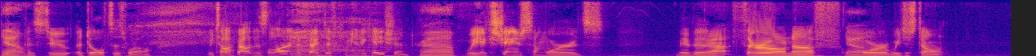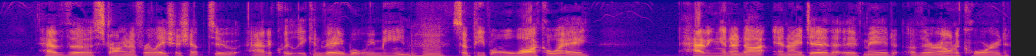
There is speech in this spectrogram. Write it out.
Yeah. happens to adults as well. We talk about this a lot in effective communication. Yeah. we exchange some words. Maybe they're not thorough enough, Yeah. or we just don't have the strong enough relationship to adequately convey what we mean. hmm So people will walk away having an, an idea that they've made of their own accord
